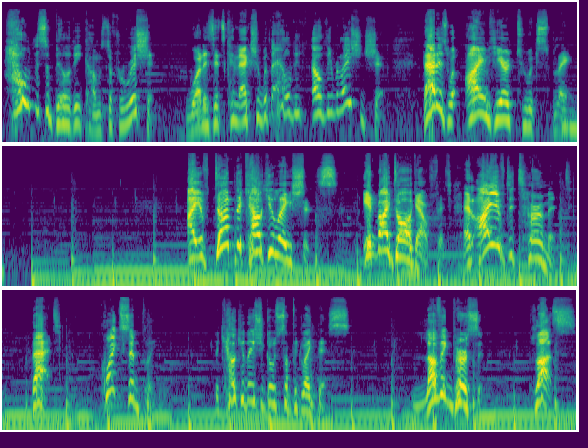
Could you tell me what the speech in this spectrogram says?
how this ability comes to fruition. What is its connection with a healthy, healthy relationship? That is what I am here to explain. I have done the calculations in my dog outfit, and I have determined that, quite simply, the calculation goes something like this. Loving person plus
